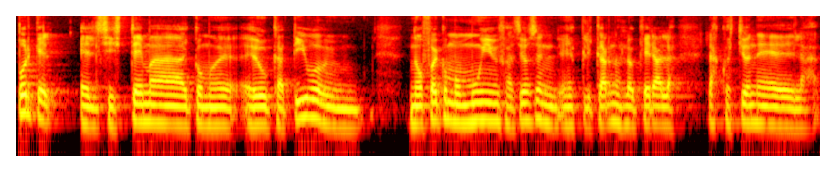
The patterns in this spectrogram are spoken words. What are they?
porque el sistema como educativo no fue como muy enfacioso en explicarnos lo que eran las cuestiones de la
